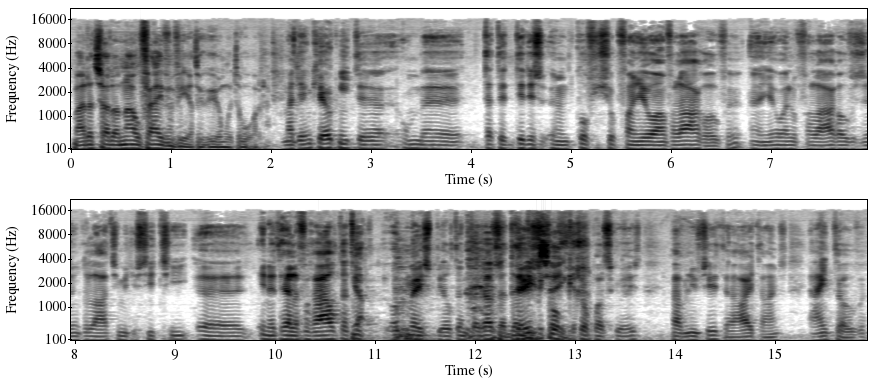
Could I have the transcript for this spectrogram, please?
Maar dat zou dan nou 45 uur moeten worden. Maar denk je ook niet eh, om, eh, dat dit, dit is een koffieshop van Johan van Laarhoven. En Johan van Laarhoven zijn relatie met justitie eh, in het hele verhaal dat Ja. ook meespeelt. En als Dat het deze koffieshop was geweest, waar we nu zitten, High Times, Eindhoven,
